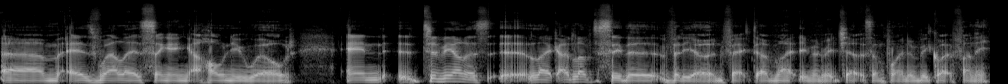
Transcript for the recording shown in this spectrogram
um, as well as singing A Whole New World. And uh, to be honest, uh, like I'd love to see the video. In fact, I might even reach out at some point. It'd be quite funny.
